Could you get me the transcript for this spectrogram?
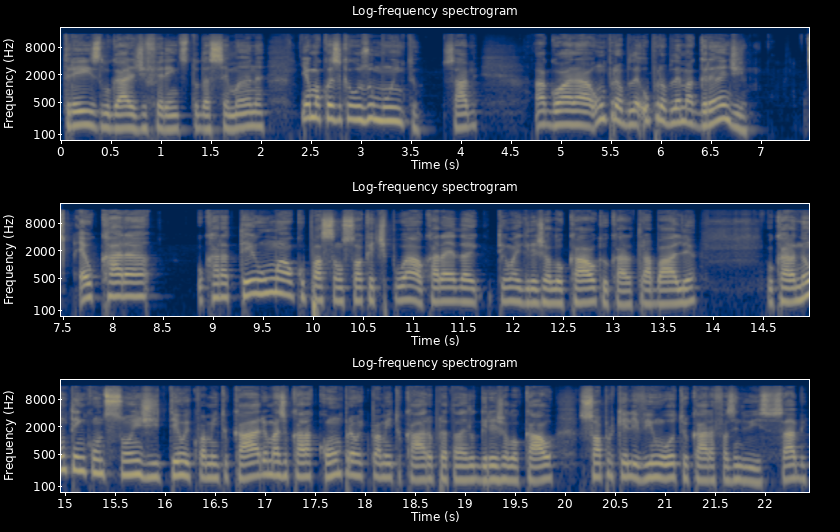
três lugares diferentes toda semana, e é uma coisa que eu uso muito, sabe? Agora, um proble o problema grande é o cara o cara ter uma ocupação só que é tipo, ah, o cara é da, tem uma igreja local que o cara trabalha. O cara não tem condições de ter um equipamento caro, mas o cara compra um equipamento caro para estar na igreja local só porque ele viu um outro cara fazendo isso, sabe?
